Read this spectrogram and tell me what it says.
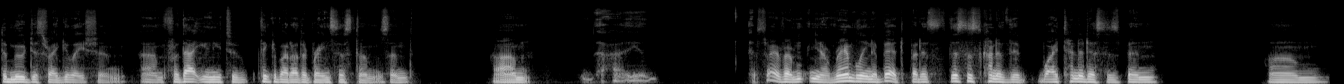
the mood dysregulation. Um, for that, you need to think about other brain systems. And um, sorry if I'm you know rambling a bit, but it's this is kind of the why tinnitus has been um,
